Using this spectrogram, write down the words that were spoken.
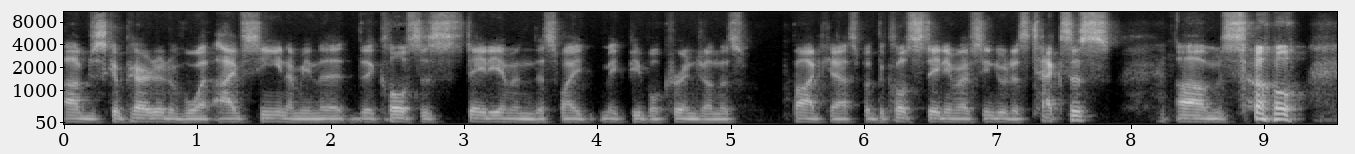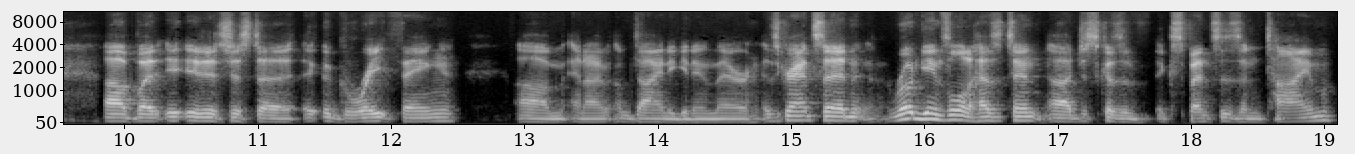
um, just comparative of what I've seen. I mean, the the closest stadium, and this might make people cringe on this podcast, but the closest stadium I've seen to it is Texas. Um, so, uh, but it, it is just a, a great thing. Um, and I'm, I'm, dying to get in there. As Grant said, road games a little hesitant uh, just because of expenses and time,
